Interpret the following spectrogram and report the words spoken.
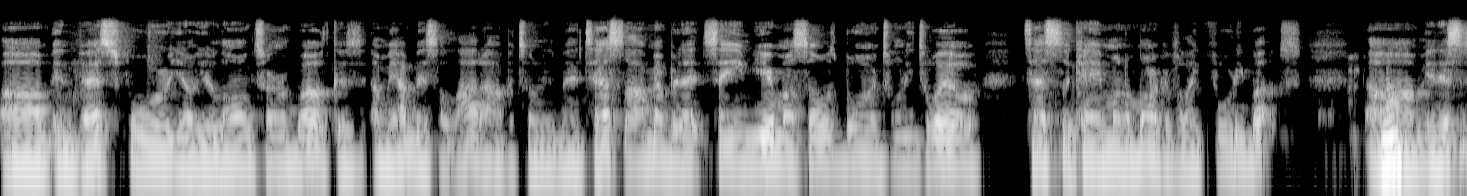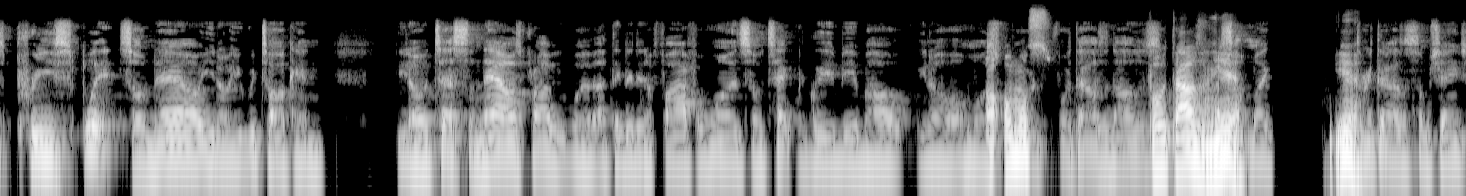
um, invest for you know your long term wealth. Because I mean, I miss a lot of opportunities, man. Tesla. I remember that same year my son was born, 2012. Tesla came on the market for like 40 bucks. Mm-hmm. Um, mm-hmm. and this is pre-split. So now you know you were talking. You know, Tesla now is probably what I think they did a five for one, so technically it'd be about you know almost almost four thousand dollars, four thousand, yeah, like yeah, three thousand some change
